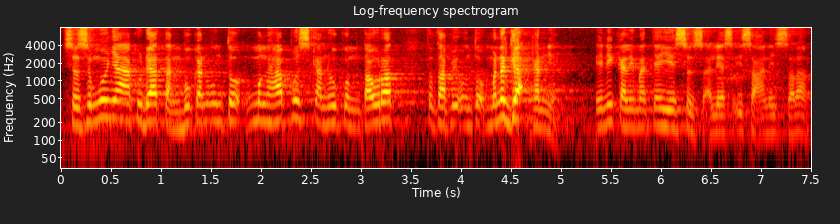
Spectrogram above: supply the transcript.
Sesungguhnya aku datang bukan untuk menghapuskan hukum Taurat, tetapi untuk menegakkannya. Ini kalimatnya Yesus alias Isa alaihissalam.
